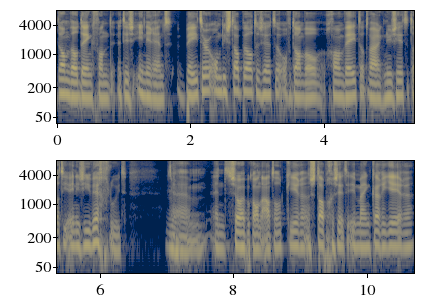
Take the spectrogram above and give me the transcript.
dan wel denk van het is inherent beter om die stap wel te zetten. Of dan wel gewoon weet dat waar ik nu zit, dat die energie wegvloeit. Ja. Um, en zo heb ik al een aantal keren een stap gezet in mijn carrière.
